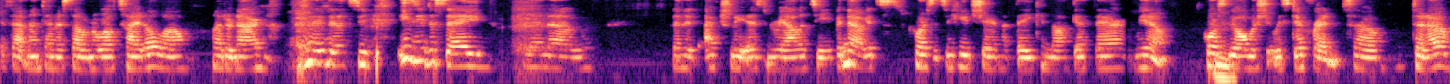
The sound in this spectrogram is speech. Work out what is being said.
if that meant I missed out on a world title, well, I don't know. it's easy to say than um, than it actually is in reality. But no, it's of course it's a huge shame that they cannot get there. You know, of course Hmm. we all wish it was different. So don't know.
